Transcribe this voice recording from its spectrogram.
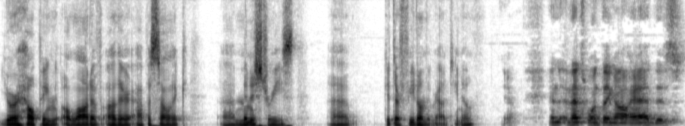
you're helping a lot of other apostolic uh, ministries uh, get their feet on the ground, you know? Yeah. And, and that's one thing I'll add is,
